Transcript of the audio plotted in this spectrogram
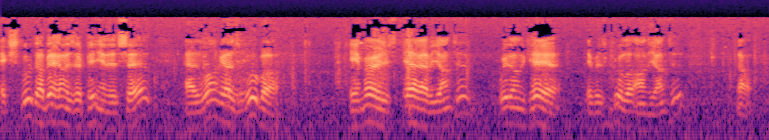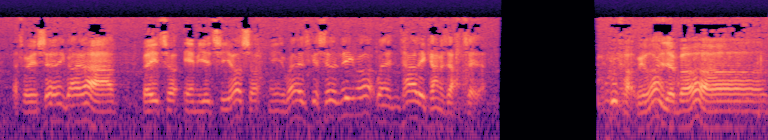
exclude Rabbi Han's opinion is said, as long as Ruba emerged Erev Yontiv, we don't care if it's Kula on Yontiv. No. That's what he's saying by Rav. Beitzo im Yitzioso. Meaning when it's considered Nigma, when it entirely comes out. Say that. Kufa. We learned above.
